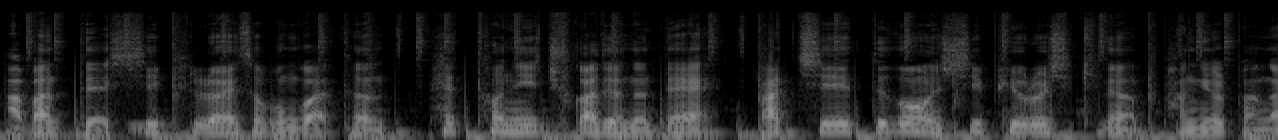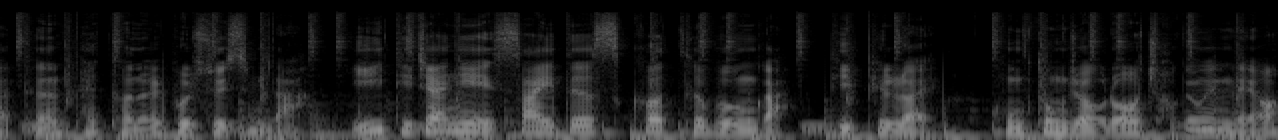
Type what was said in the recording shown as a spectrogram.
아반떼 C필러에서 본 것 같은 패턴이 추가되었는데 마치 뜨거운 CPU를 식히는 방열판 같은 패턴을 볼 수 있습니다. 이 디자인이 side skirt 부분과 D필러에 공통적으로 적용했네요.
